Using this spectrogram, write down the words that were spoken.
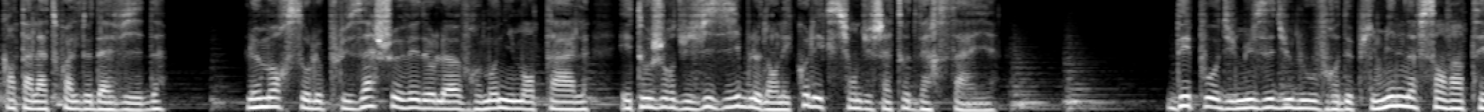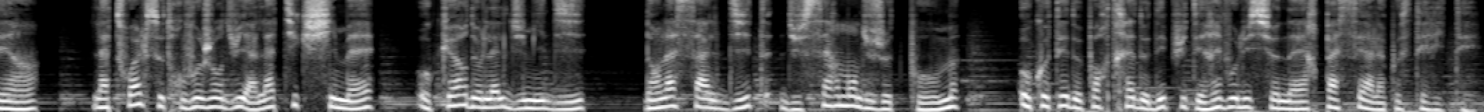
Quant à la toile de David, le morceau le plus achevé de l'œuvre monumentale est aujourd'hui visible dans les collections du château de Versailles. Dépôt du musée du Louvre depuis 1921, la toile se trouve aujourd'hui à l'Attique Chimay, au cœur de l'aile du Midi, dans la salle dite du Serment du jeu de paume, aux côtés de portraits de députés révolutionnaires passés à la postérité.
